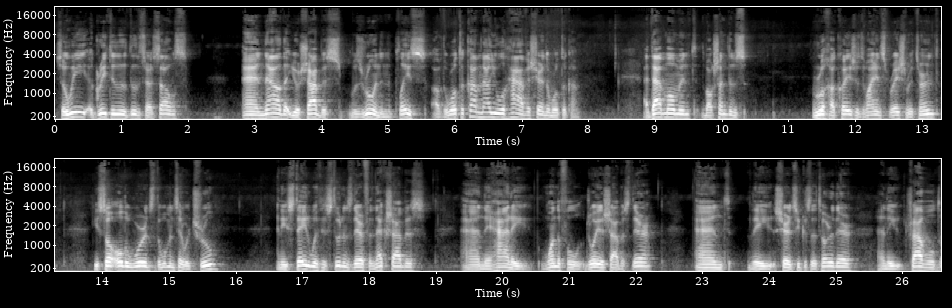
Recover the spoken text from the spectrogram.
So we agreed to do, this ourselves. And now that your Shabbos was ruined in the place of the world to come, now you will have a share in the world to come. At that moment, the Baal Shem Ruach HaKodesh, divine inspiration, returned. He saw all the words the woman said were true, and he stayed with his students there for the next Shabbos, and they had a wonderful, joyous Shabbos there, and they shared secrets of the Torah there, and they traveled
